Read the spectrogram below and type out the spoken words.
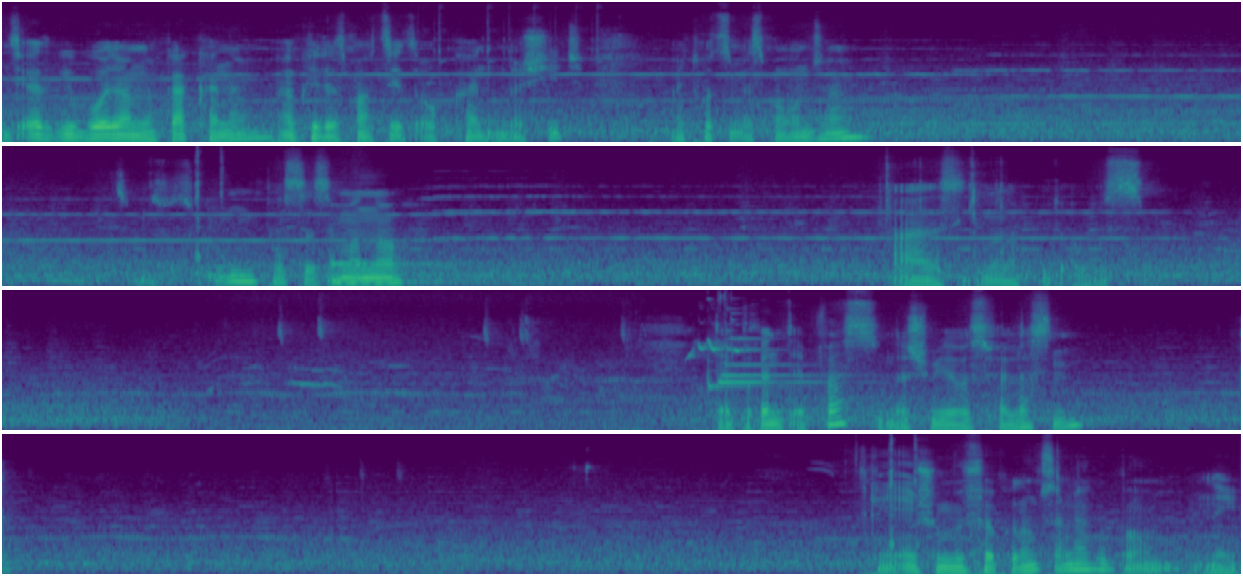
Das erste Gebäude haben noch gar keine. Okay, das macht jetzt auch keinen Unterschied. Aber trotzdem erstmal runter. Jetzt muss ich gucken. Passt das immer noch? Ah, das sieht immer noch gut aus. Da brennt etwas und da ist schon wieder was verlassen. Kann ich eigentlich schon Müllverbrennungsanlage bauen? Nee.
